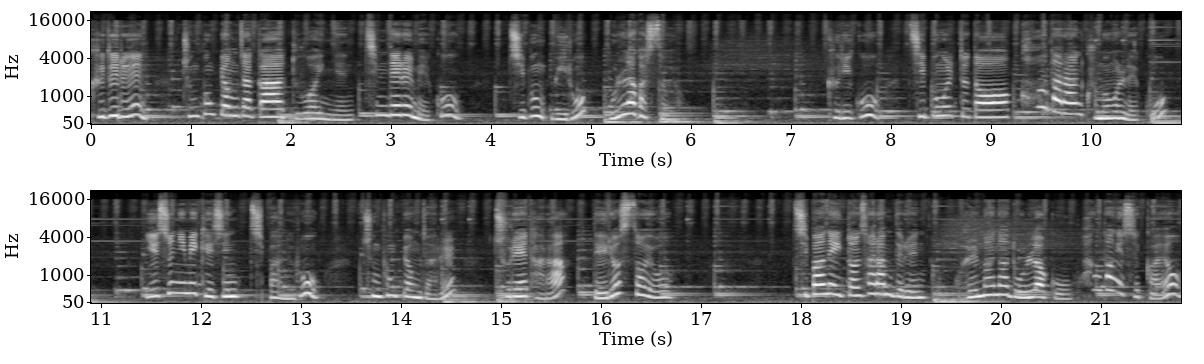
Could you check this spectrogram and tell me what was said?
그들은 중풍병자가 누워있는 침대를 메고 지붕 위로 올라갔어요. 그리고 지붕을 뜯어 커다란 구멍을 내고 예수님이 계신 집 안으로 중풍병자를 줄에 달아 내렸어요. 집 안에 있던 사람들은 얼마나 놀라고 황당했을까요?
